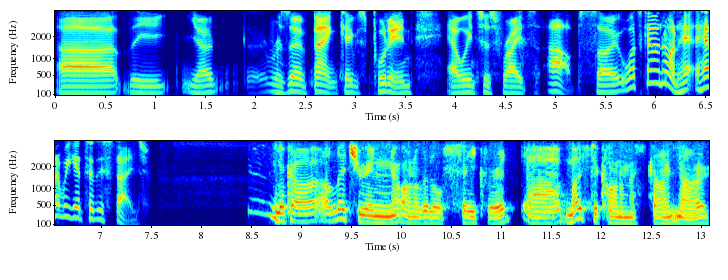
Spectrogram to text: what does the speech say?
uh, the you know Reserve Bank keeps putting our interest rates up. So, what's going on? How, how do we get to this stage? Look, I'll, I'll let you in on a little secret. Uh, most economists don't know.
